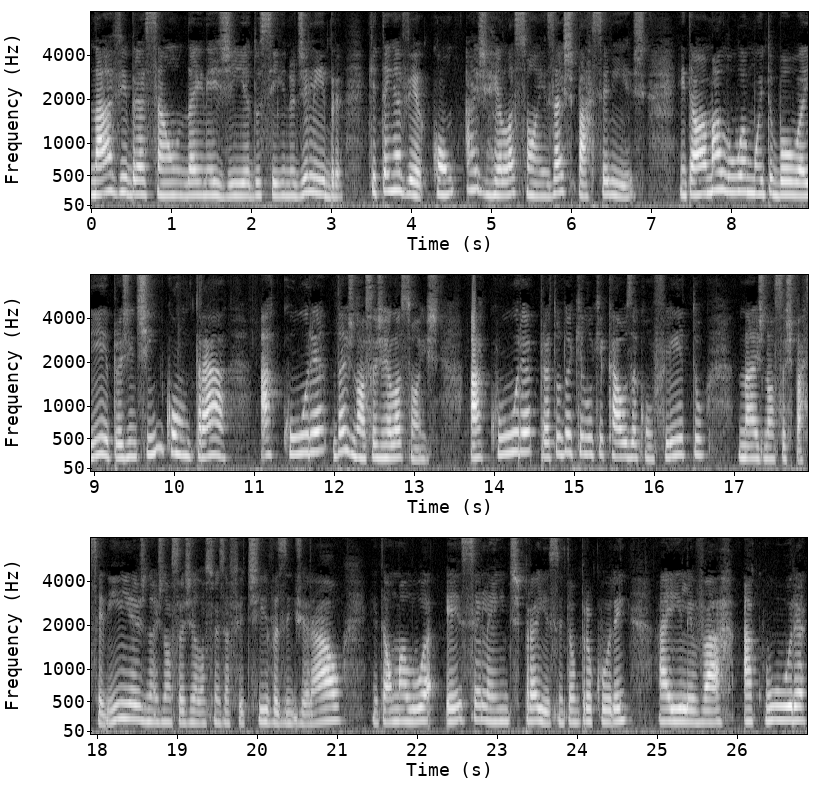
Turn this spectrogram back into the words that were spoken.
na vibração da energia do signo de Libra, que tem a ver com as relações, as parcerias. Então é uma lua muito boa aí para a gente encontrar a cura das nossas relações, a cura para tudo aquilo que causa conflito nas nossas parcerias, nas nossas relações afetivas em geral. Então, uma lua excelente para isso. Então, procurem aí levar a cura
